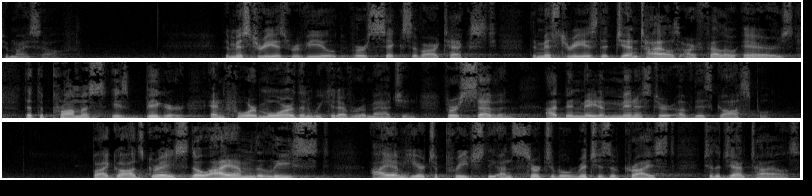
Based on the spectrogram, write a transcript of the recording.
to myself. The mystery is revealed, verse 6 of our text. The mystery is that Gentiles are fellow heirs, that the promise is bigger and for more than we could ever imagine. Verse 7 I've been made a minister of this gospel. By God's grace, though I am the least, I am here to preach the unsearchable riches of Christ to the Gentiles,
